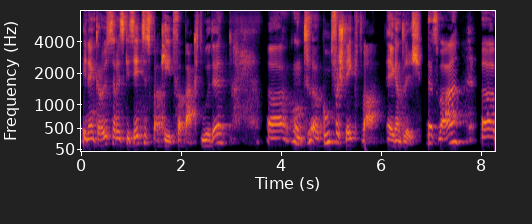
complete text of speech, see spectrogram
in ein größeres Gesetzespaket verpackt wurde äh, und äh, gut versteckt war eigentlich. Das war äh,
